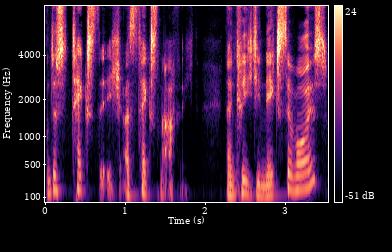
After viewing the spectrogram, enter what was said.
Und das texte ich als Textnachricht. Dann kriege ich die nächste Voice,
